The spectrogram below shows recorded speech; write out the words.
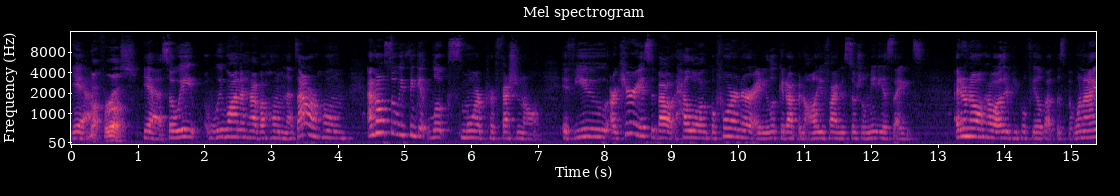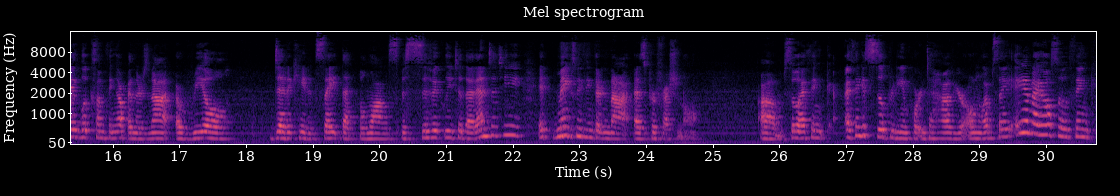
yeah, Not for us. yeah. So we we want to have a home that's our home, and also we think it looks more professional. If you are curious about Hello Uncle Foreigner and you look it up and all you find is social media sites, I don't know how other people feel about this, but when I look something up and there's not a real dedicated site that belongs specifically to that entity, it makes me think they're not as professional. Um, so I think I think it's still pretty important to have your own website, and I also think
